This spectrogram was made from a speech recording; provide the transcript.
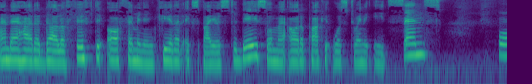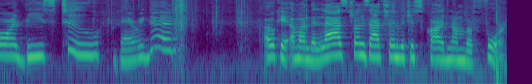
and I had a dollar fifty off feminine care that expires today so my outer pocket was 28 cents for these two. Very good. Okay I'm on the last transaction which is card number four.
